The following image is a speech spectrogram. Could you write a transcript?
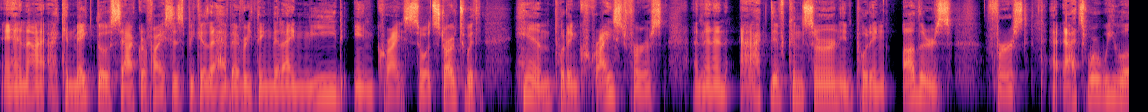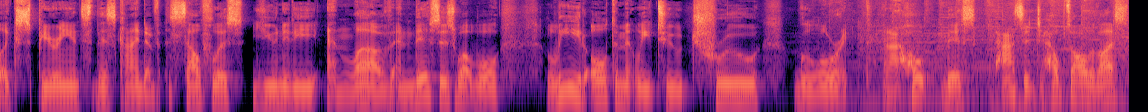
And I, I, can make those sacrifices because I have everything that I need in Christ. So it starts with Him putting Christ first and then an active concern in putting others first. That's where we will experience this kind of selfless unity and love. And this is what will lead ultimately to true glory. And I hope this passage helps all of us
